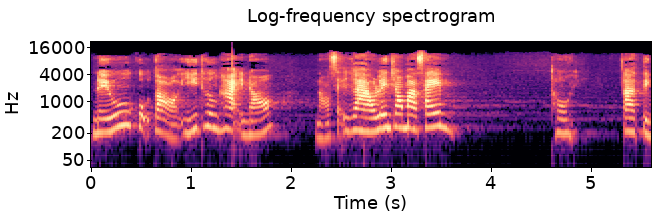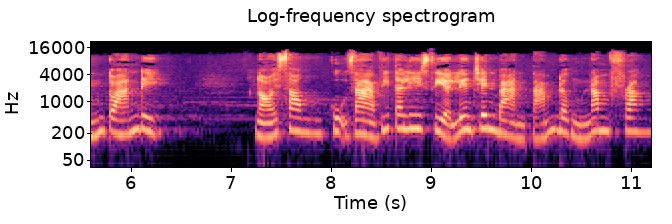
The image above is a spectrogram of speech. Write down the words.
Nếu cụ tỏ ý thương hại nó Nó sẽ gào lên cho mà xem. Thôi, ta tính toán đi. Nói xong, cụ già Vitali xỉa lên trên bàn 8 đồng 5 franc.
